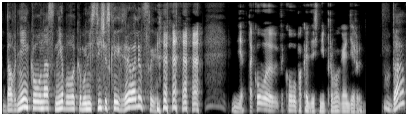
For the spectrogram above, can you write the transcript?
Давненько у нас не было коммунистической революции. Нет, такого, такого пока здесь не пропагандируют. Да,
